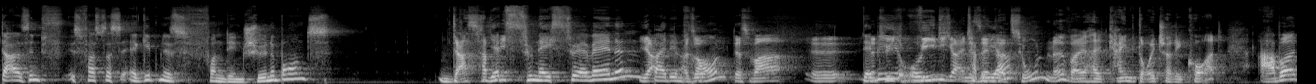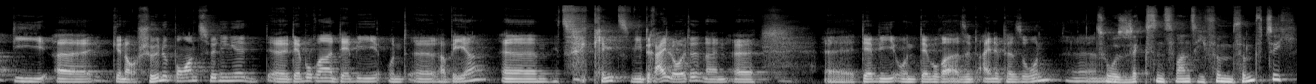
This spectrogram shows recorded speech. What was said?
da sind, ist fast das Ergebnis von den Schöneborns das hat jetzt zunächst zu erwähnen Ja, bei den also Frauen. Das war äh, natürlich weniger eine Tabea. Sensation, ne, weil halt kein deutscher Rekord. Aber die, äh, genau, Schöneborn-Zwillinge, äh, Deborah, Debbie und äh, Rabea, äh, jetzt klingt's wie drei Leute, nein, äh, äh, Debbie und Deborah sind eine Person. Äh, 226, 55.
